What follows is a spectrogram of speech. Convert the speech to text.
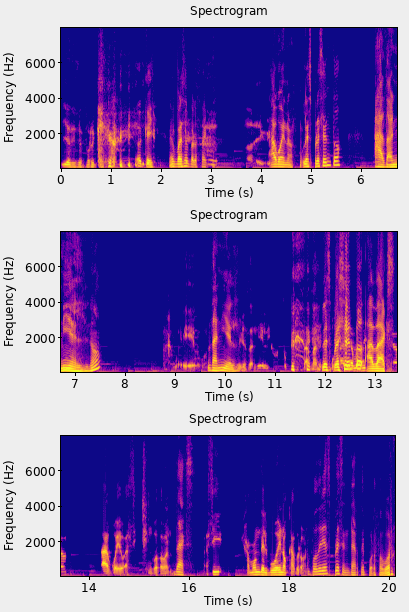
Yo sí sé por qué, güey. Ok, me parece perfecto. Ah, bueno, les presento a Daniel, ¿no? ah. Daniel. Digas, Daniel, hijo de tu puta madre. Les Puta presento a Dax. Ah, huevo, así chingón. Dax, Así, jamón del bueno, cabrón. ¿podrías presentarte, por favor?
